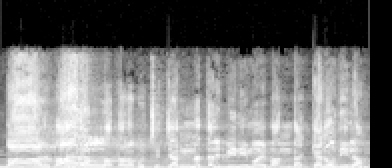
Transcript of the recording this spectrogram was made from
বারবার আল্লাহ তারা বলছে, জান্নাতের বিনিময় বান্দা কেন দিলাম?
